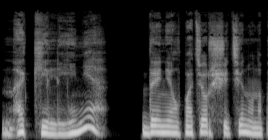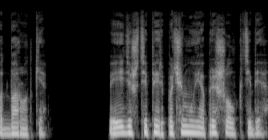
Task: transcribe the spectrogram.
«На Келине?» — Дэниел потер щетину на подбородке. «Видишь теперь, почему я пришел к тебе.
